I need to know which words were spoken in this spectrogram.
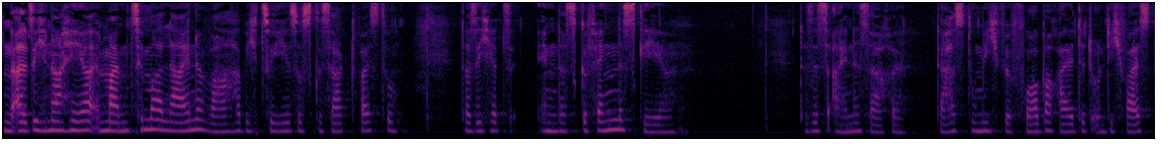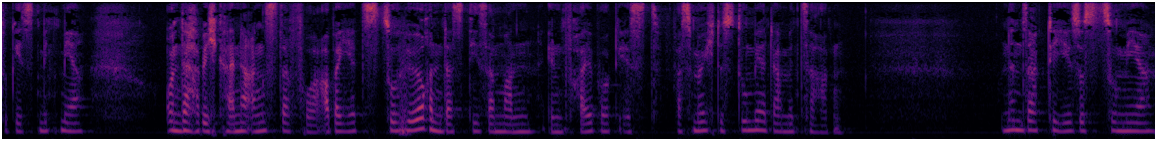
Und als ich nachher in meinem Zimmer alleine war, habe ich zu Jesus gesagt, weißt du, dass ich jetzt in das Gefängnis gehe, das ist eine Sache. Da hast du mich für vorbereitet und ich weiß, du gehst mit mir. Und da habe ich keine Angst davor. Aber jetzt zu hören, dass dieser Mann in Freiburg ist, was möchtest du mir damit sagen? Und dann sagte Jesus zu mir,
